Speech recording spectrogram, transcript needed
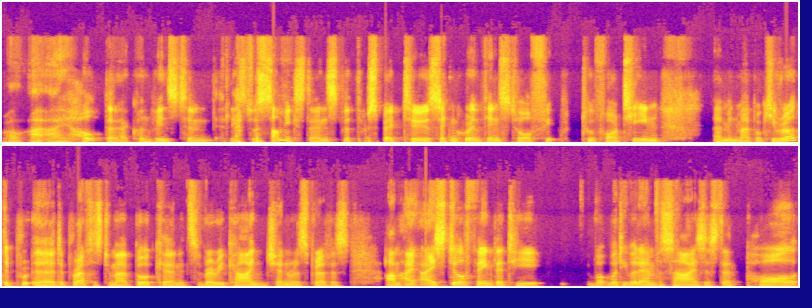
Well, I, I, hope that I convinced him, at least to some extent, with respect to Second Corinthians 12, 2.14 um, in my book. He wrote the, uh, the preface to my book, and it's a very kind, generous preface. Um, I, I still think that he, what, what he would emphasize is that Paul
